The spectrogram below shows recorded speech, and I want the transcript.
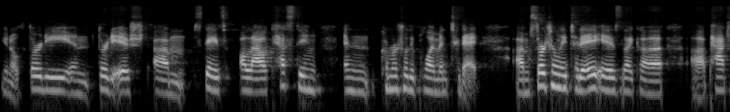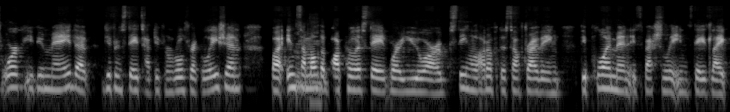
you know 30 and 30-ish um, states allow testing and commercial deployment today. Um, certainly today is like a, a, patchwork, if you may, that different states have different rules, regulation. But in some mm-hmm. of the popular states where you are seeing a lot of the self-driving deployment, especially in states like,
